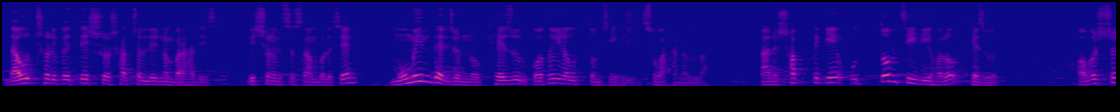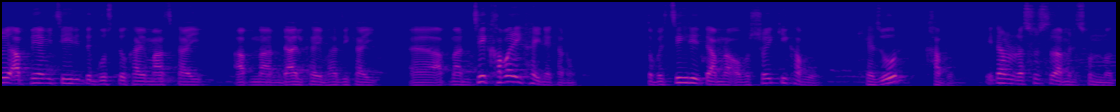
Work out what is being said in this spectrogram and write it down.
দাউদ শরীফের তেইশশো সাতচল্লিশ নম্বর হাদিস বিশ্বনবী ইসলাম বলেছেন, মুমিনদের জন্য খেজুর কতই না উত্তম চিহরি সুবাহানাল্লাহ। তাহলে সব থেকে উত্তম চিহরি হলো খেজুর। অবশ্যই আপনি আমি চিহরিতে গোস্ত খাই, মাছ খাই, আপনার ডাল খাই, ভাজি খাই আপনার যে খাবারই খাই না কেন, তবে চিহরিতে আমরা অবশ্যই কি খাব? খেজুর খাব। এটা হলো রাসুসালামের সুন্নত।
